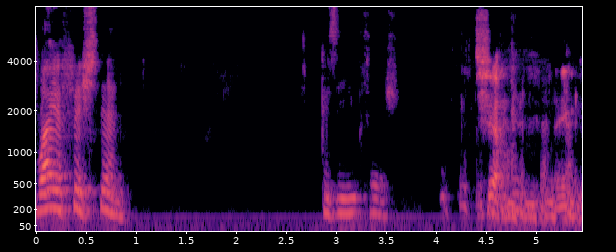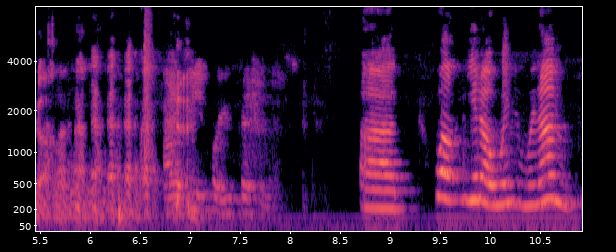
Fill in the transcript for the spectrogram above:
Why are fish thin? Because they eat fish. Sure, there you go. How deep are you fishing this? Uh, well, you know, when, when I'm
